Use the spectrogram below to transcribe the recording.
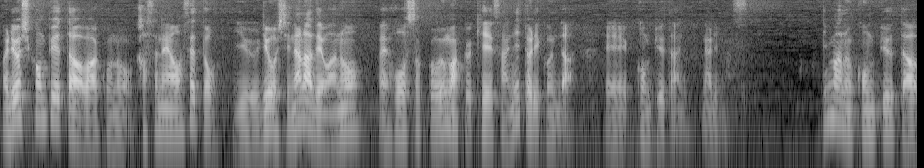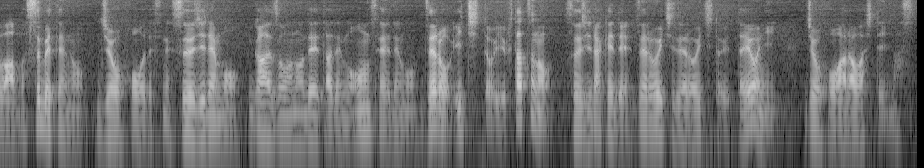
ま量子コンピューターはこの重ね合わせという量子ならではの法則をうまく計算に取り組んだえコンピューターになります。今のコンピューターは全ての情報ですね数字でも画像のデータでも音声でも01という2つの数字だけで0101といったように情報を表しています。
